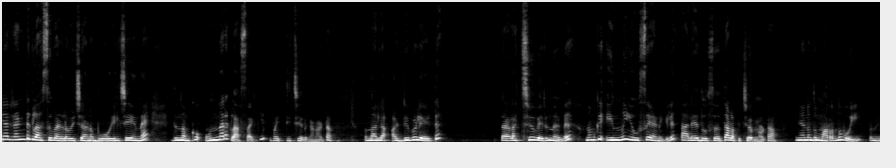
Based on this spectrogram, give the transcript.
ഞാൻ രണ്ട് ഗ്ലാസ് വെള്ളം ഒഴിച്ചാണ് ബോയിൽ ചെയ്യുന്നത് ഇത് നമുക്ക് ഒന്നര ഗ്ലാസ്സാക്കി വറ്റിച്ചെടുക്കണം കേട്ടോ. അപ്പം നല്ല അടിപൊളിയായിട്ട് തിളച്ച് വരുന്നുണ്ട്. നമുക്ക് ഇന്ന് യൂസ് ചെയ്യണമെങ്കിൽ തലേ ദിവസം തിളപ്പിച്ചിടണം കേട്ടോ. ഞാനത് മറന്നുപോയി. ഇതിനെ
